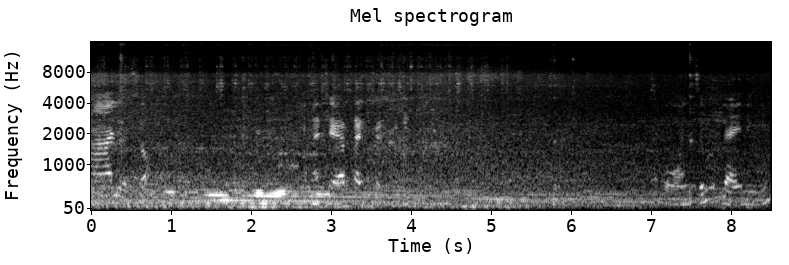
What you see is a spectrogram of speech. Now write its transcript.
നാല് വർഷം പിന്നെ ചേർത്തടിച്ചെടുക്കും സ്പോഞ്ചും ലൈനിങ്ങും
